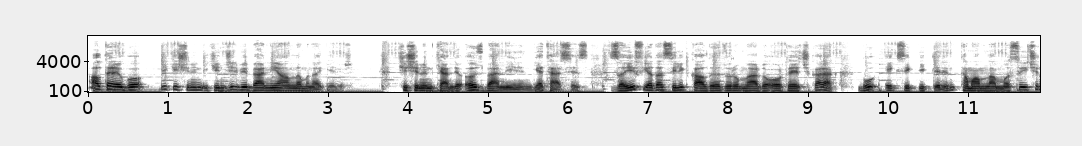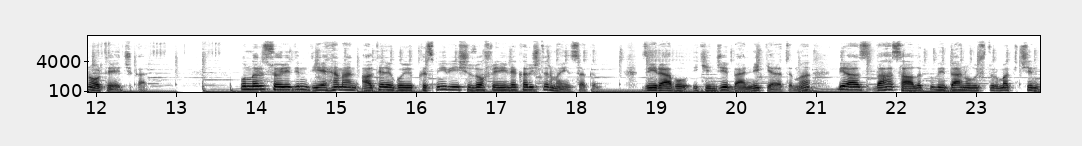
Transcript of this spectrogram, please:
Alter ego bir kişinin ikincil bir benliği anlamına gelir kişinin kendi öz benliğinin yetersiz, zayıf ya da silik kaldığı durumlarda ortaya çıkarak bu eksikliklerin tamamlanması için ortaya çıkar. Bunları söyledim diye hemen alter egoyu kısmi bir şizofreniyle karıştırmayın sakın. Zira bu ikinci benlik yaratımı biraz daha sağlıklı bir ben oluşturmak için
